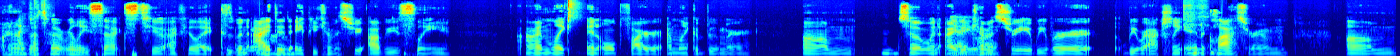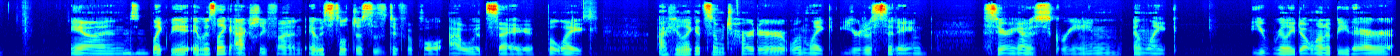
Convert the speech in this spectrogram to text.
I know I that's what really sucks too. I feel like because when I did AP chemistry, obviously, I'm like an old fart. I'm like a boomer. Um, Mm. so when I Yeah, did you are. chemistry, we were we were actually in a classroom, um, and Mhm. like we it was like actually fun. It was still just as difficult, I would say, but like I feel like it's so much harder when like you're just sitting staring at a screen and like you really don't want to be there,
